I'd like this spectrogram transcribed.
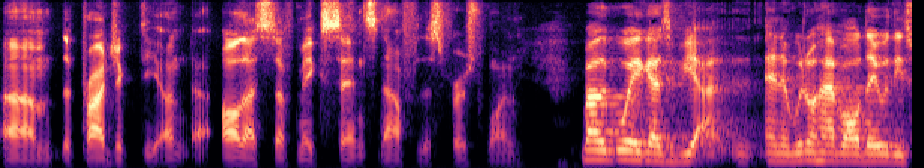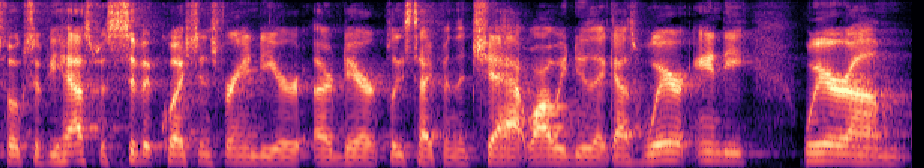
um, the project, the all that stuff makes sense now for this first one. By the way, guys, if you and we don't have all day with these folks, so if you have specific questions for Andy or, or Derek, please type in the chat while we do that, guys. Where Andy, where um,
